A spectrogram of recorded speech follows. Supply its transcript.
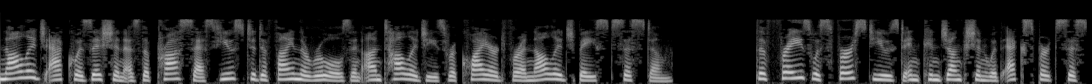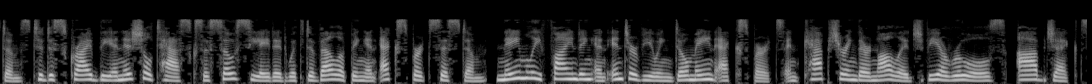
Knowledge acquisition is the process used to define the rules and ontologies required for a knowledge-based system. The phrase was first used in conjunction with expert systems to describe the initial tasks associated with developing an expert system, namely finding and interviewing domain experts and capturing their knowledge via rules, objects,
